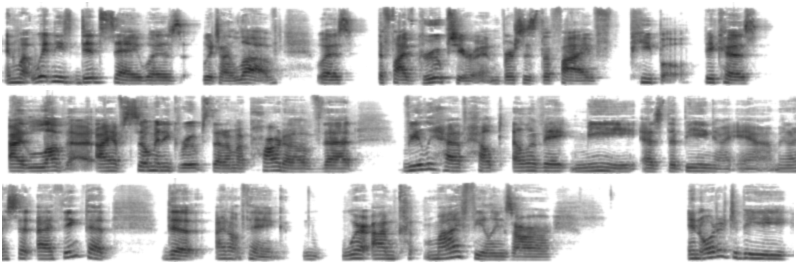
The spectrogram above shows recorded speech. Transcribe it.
And what Whitney did say was, which I loved, was the five groups you're in versus the five people because I love that. I have so many groups that I'm a part of that really have helped elevate me as the being I am. And I said, I think that the, I don't think where I'm, my feelings are in order to be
